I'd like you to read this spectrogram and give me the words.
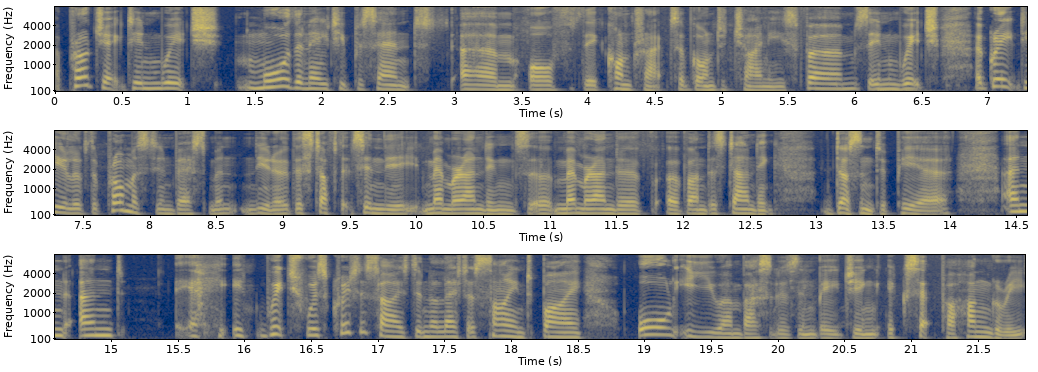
a project in which more than eighty percent um, of the contracts have gone to Chinese firms, in which a great deal of the promised investment you know, the stuff that's in the memorandums, uh, memoranda of, of understanding doesn't appear. And, and it, which was criticised in a letter signed by all EU ambassadors in Beijing except for Hungary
